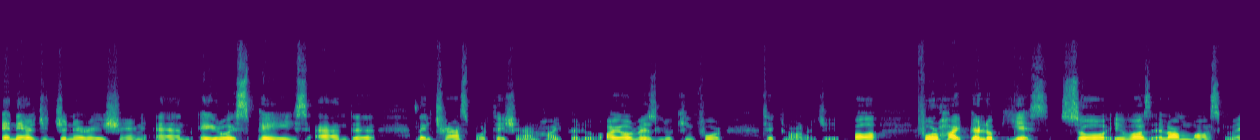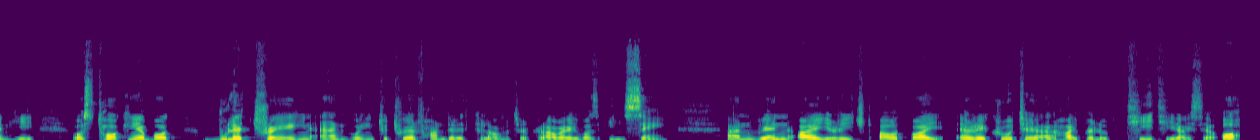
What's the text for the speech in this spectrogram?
energy generation and aerospace and uh, then transportation and hyperloop. I always looking for technology, but for hyperloop, yes. So it was Elon Musk when he was talking about bullet train and going to 1200 kilometer per hour. It was insane. And when I reached out by a recruiter at Hyperloop TT, I said, "Oh,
